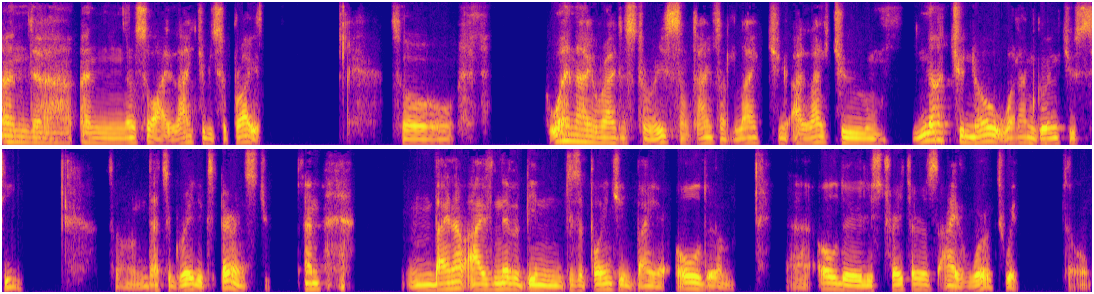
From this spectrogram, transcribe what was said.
And uh, and also I like to be surprised. So when I write a story, sometimes I'd like to I like to not to know what I'm going to see. So that's a great experience too. And by now I've never been disappointed by all the uh, all the illustrators I've worked with. So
